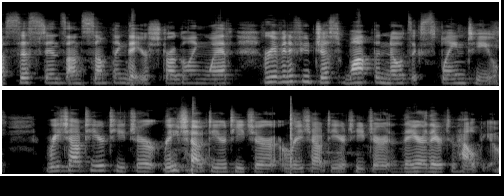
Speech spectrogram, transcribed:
assistance on something that you're struggling with, or even if you just want the notes explained to you, reach out to your teacher, reach out to your teacher, reach out to your teacher. They are there to help you.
